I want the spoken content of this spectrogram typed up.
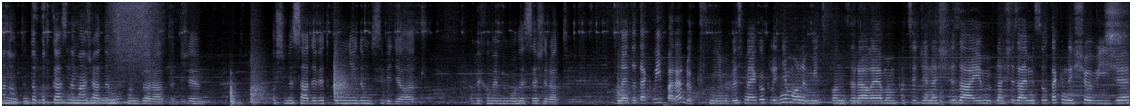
Ano, tento podcast nemá žádného sponzora, takže 89 korun někdo musí vydělat, abychom jim mohli sežrat. Ono je to takový paradoxní. My bychom jako klidně mohli mít sponzora, ale já mám pocit, že naše, zájem, naše zájmy jsou tak nišový, že,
